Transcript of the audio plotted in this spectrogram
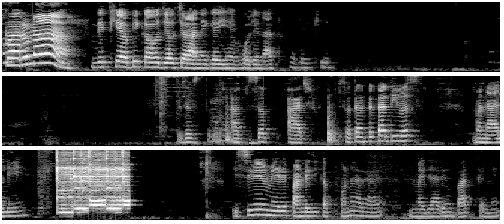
करो ना। देखिए अभी का वो जल चढ़ाने गई है भोलेनाथ को देखिए। तो दोस्तों, आप सब आज स्वतंत्रता दिवस मना लिए। इसी में मेरे पांडे जी का फ़ोन आ रहा है। मैं जा रही हूँ बात करने।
